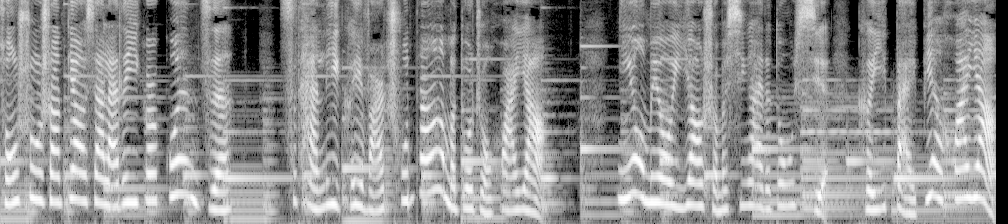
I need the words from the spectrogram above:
从树上掉下来的一根棍子，斯坦利可以玩出那么多种花样。你有没有一样什么心爱的东西可以百变花样？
